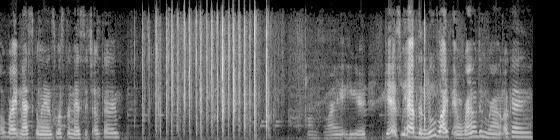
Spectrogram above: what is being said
Alright, masculines, what's the message? Okay. Right here. Yes, we have the new life and round and round, okay?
